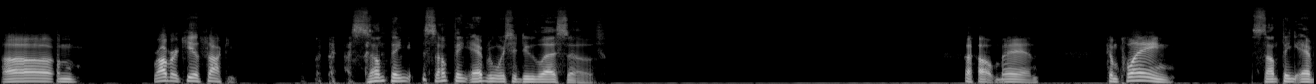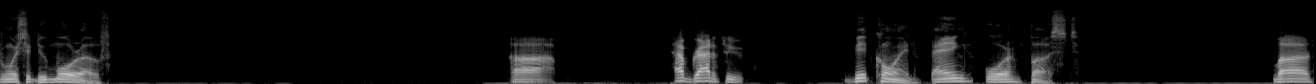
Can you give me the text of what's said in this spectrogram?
Um, Robert Kiyosaki. Something something everyone should do less of. Oh man. Complain. Something everyone should do more of. Uh have gratitude. Bitcoin, bang or bust? Love.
